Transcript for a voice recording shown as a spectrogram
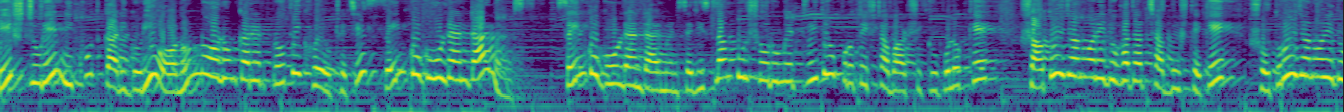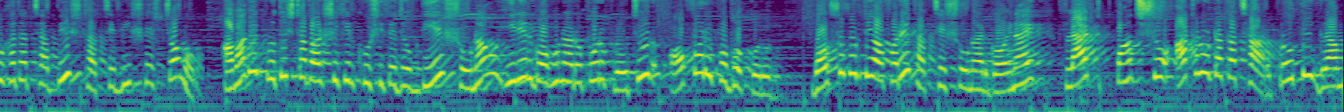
দেশ জুড়ে নিখুঁত কারিগরি ও অনন্য অলংকারের প্রতীক হয়ে উঠেছে Senco gold and diamonds Senco gold and diamonds এর ইসলামপুর শোরুমের তৃতীয় প্রতিষ্ঠা বার্ষিকী উপলক্ষে সাতই জানুয়ারি দু হাজার ছাব্বিশ থেকে সতেরোই জানুয়ারি দুহাজার ছাব্বিশ থাকছে বিশেষ চমক। আমাদের প্রতিষ্ঠা বার্ষিকীর খুশিতে যোগ দিয়ে সোনা ও হীরের গহনার ওপর প্রচুর অফার উপভোগ করুন। বর্ষপূর্তি অফারে থাকছে সোনার গয়নায় ফ্ল্যাট পাঁচশো আঠারো টাকা ছাড় প্রতি গ্রাম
